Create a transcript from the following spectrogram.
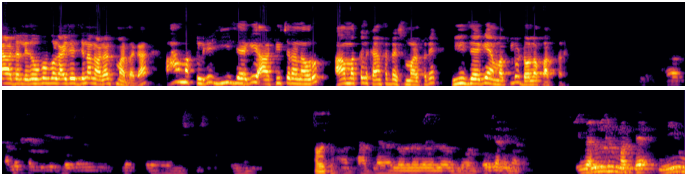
ಯಾವ ಡಲ್ ಇದೆ? ಒಬ್ಬೊಬ್ಬರಿಗೆ ಐದೈದು ಜನ ಅಡಾಪ್ಟ್ ಮಾಡಿದಾಗ ಆ ಮಕ್ಕಳಿಗೆ ಈಸಿಯಾಗಿ ಆ ಟೀಚರ್ ಅನ್ನೋರು ಆ ಮಕ್ಕಳ ಕಾನ್ಸಂಟ್ರೇಷನ್ ಮಾಡ್ತಾರೆ. ಈಸಿಯಾಗಿ ಆ ಮಕ್ಕಳು ಡೆವಲಪ್ ಆಗ್ತಾರೆ. ಹೌದು. ಟಾಪ್ ಲೆವೆಲ್ ಲೆವೆಲ್ ಒಂದು ಇವೆಲ್ಲರ ಮಧ್ಯೆ ನೀವು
